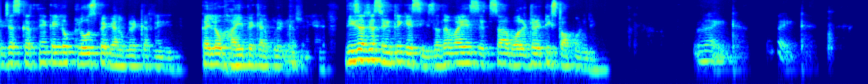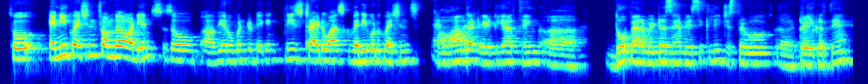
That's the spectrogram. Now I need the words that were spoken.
adjust करते हैं कई लोग close पे calculate कर रहे हैं कई लोग high पे calculate कर रहे हैं these are just intricacies otherwise it's a volatility stop only right right so any question from the audience? So uh, we are open to taking. Please try to ask very good questions and on that ATR thing uh, दो पैरामीटर्स हैं बेसिकली जिसपे वो ट्रेल करते हैं।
